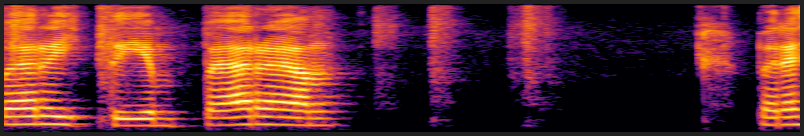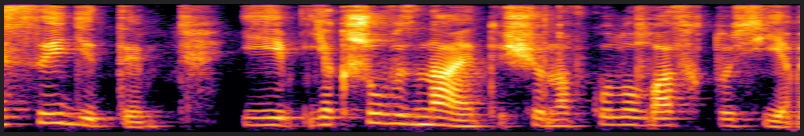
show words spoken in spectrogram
перейти, пере... пересидіти. І якщо ви знаєте, що навколо вас хтось є,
